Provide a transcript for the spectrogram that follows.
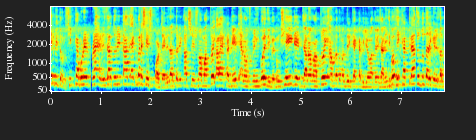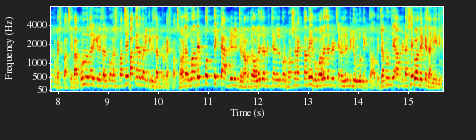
এর ভিতর শিক্ষা বোর্ডের প্রায় রেজাল্ট তৈরির কাজ একেবারে শেষ পর্যায়ে। রেজাল্ট তৈরির কাজ শেষ হওয়া মাত্রই তারা একটা ডেট অ্যানাউন্সমেন্ট করে দিবে এবং সেই ডেট জানা মাত্রই আমরা তোমাদেরকে একটা ভিডিওর মাধ্যমে জানিয়ে দিব। শিক্ষার্থীরা চোদ্দ তারিখে রেজাল্ট প্রকাশ পাচ্ছে বা পনেরো তারিখে রেজাল্ট প্রকাশ পাচ্ছে বা তেরো তারিখে রেজাল্ট প্রকাশ পাচ্ছে। অর্থাৎ তোমাদের প্রত্যেকটা আপডেটের জন্য আমাদের অলজ আপডেট চ্যানেলের উপর ভরসা রাখতে হবে এবং অলজ আপডেট চ্যানেলের ভিডিওগুলো দেখতে হবে। যখন যে আপডেট আসে তোমাদেরকে জানিয়ে দিব।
